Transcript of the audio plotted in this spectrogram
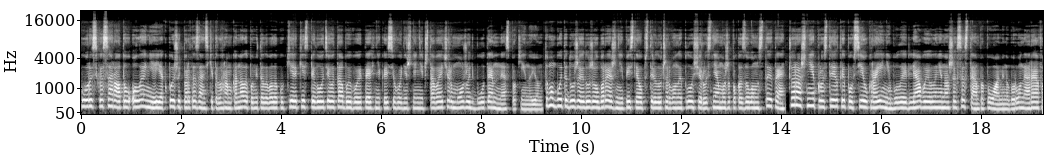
Курськ, Саратов, Оленія, як пишуть партизанські телеграм-канали, помітили велику кількість пілотів та бойової техніки. Сьогоднішня ніч та вечір можуть бути неспокійною. Тому будьте дуже і дуже обережні. Після обстрілу Червоної площі Русня може показово мстити. Вчорашні прострілки по всій Україні були для виявлення наших систем ППО. Міноборони РФ,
